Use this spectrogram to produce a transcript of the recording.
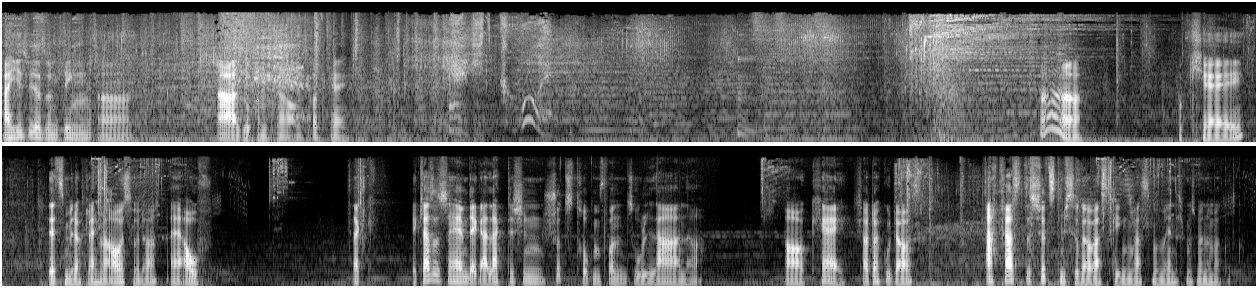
Ah, hier ist wieder so ein Ding. Äh, ah, so komme ich da raus. Okay. Ah. Okay. Setzen wir doch gleich mal aus, oder? Äh, auf. Zack. Der klassische Helm der galaktischen Schutztruppen von Solana. Okay. Schaut doch gut aus. Ach krass, das schützt mich sogar was gegen was. Moment, ich muss mir nochmal kurz gucken.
